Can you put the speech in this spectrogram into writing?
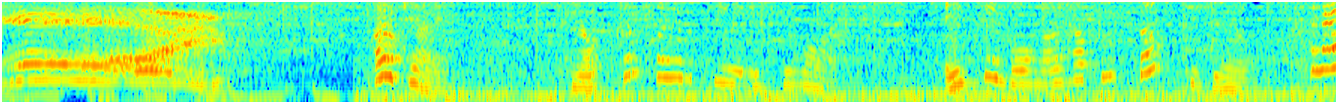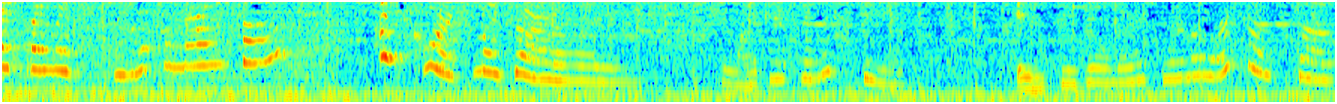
Live! Okay, Tails can play with you if you want. 18 and I have some stuff to do. Can I play with Steve tonight? Of course, my darling. Like I said to Steve, 18 and are going to work on stuff.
